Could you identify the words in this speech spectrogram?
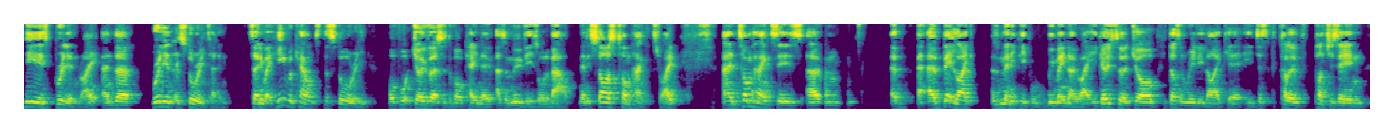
He is brilliant, right? And uh, brilliant at storytelling. So anyway, he recounts the story of what Joe versus the volcano as a movie is all about. And it stars Tom Hanks, right? And Tom Hanks is um, a, a bit like many people we may know, right? He goes to a job, he doesn't really like it. He just kind of punches in,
